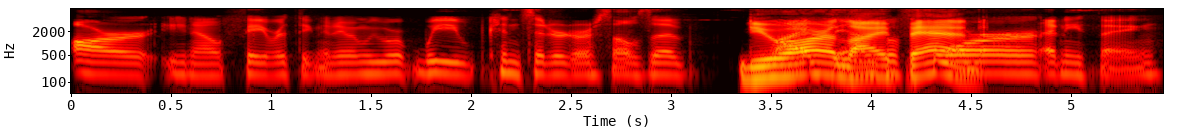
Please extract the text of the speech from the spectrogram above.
our you know favorite thing to do and we were we considered ourselves a You live are a live band. before anything.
